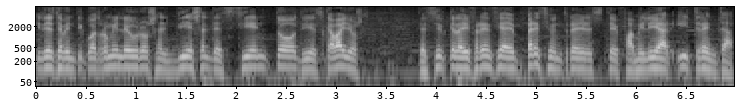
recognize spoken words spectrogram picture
y desde 24.000 euros el diésel de 110 caballos. Decir que la diferencia de precio entre este familiar i30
